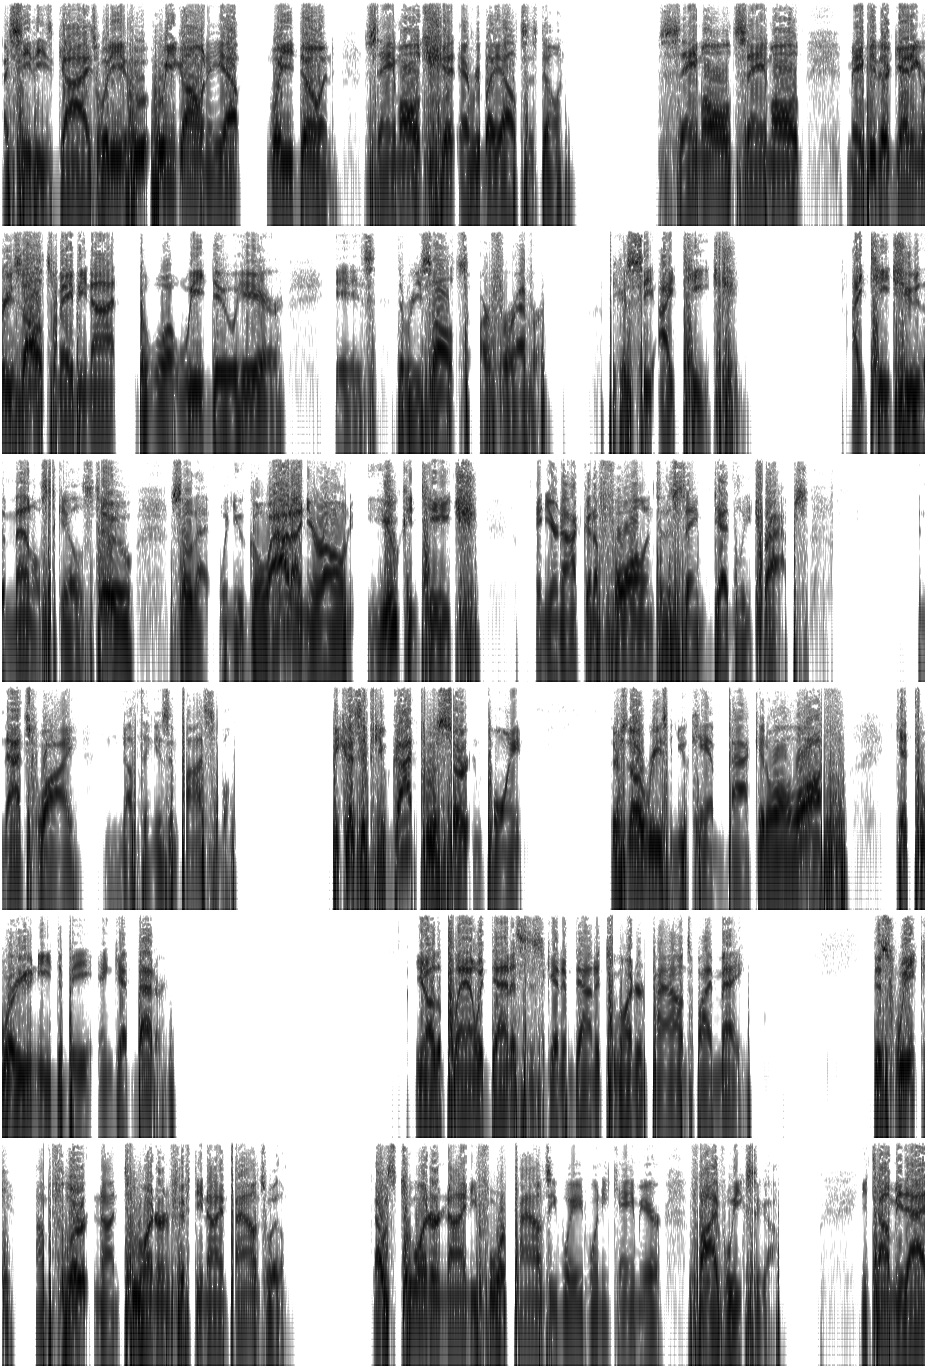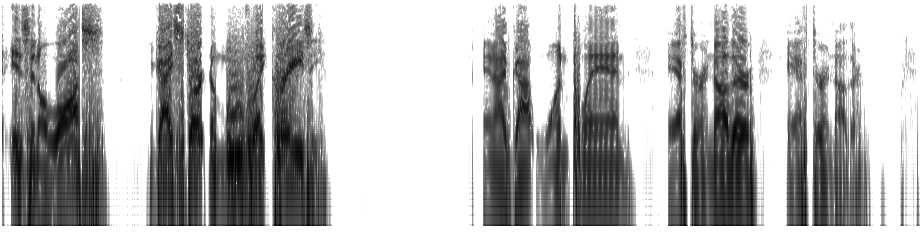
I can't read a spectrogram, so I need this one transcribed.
I see these guys. What do you? Who, who are you going to? Yep. What are you doing? Same old shit everybody else is doing. Same old, same old. Maybe they're getting results, maybe not. But what we do here is the results are forever. Because see, I teach. I teach you the mental skills too, so that when you go out on your own, you can teach and you're not going to fall into the same deadly traps. And that's why nothing is impossible. Because if you got to a certain point, there's no reason you can't back it all off, get to where you need to be, and get better. You know, the plan with Dennis is to get him down to 200 pounds by May. This week, I'm flirting on 259 pounds with him. That was 294 pounds he weighed when he came here five weeks ago. You tell me that isn't a loss? The guy's starting to move like crazy. And I've got one plan after another after another.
